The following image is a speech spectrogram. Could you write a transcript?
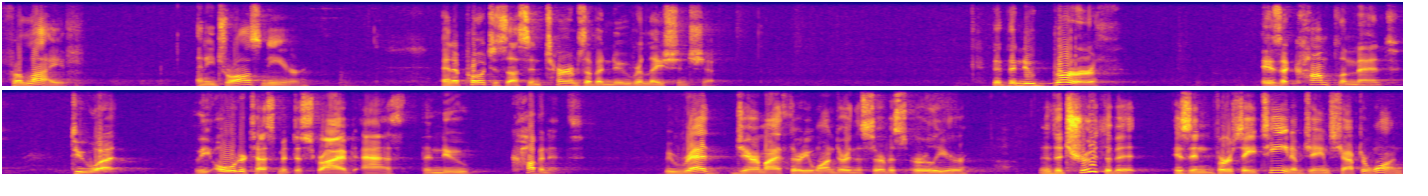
for life. And He draws near and approaches us in terms of a new relationship. That the new birth is a complement to what the Older Testament described as the new covenant. We read Jeremiah 31 during the service earlier. The truth of it is in verse 18 of James chapter 1.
